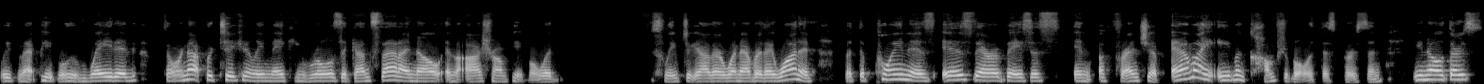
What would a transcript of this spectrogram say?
We've met people who've waited. So we're not particularly making rules against that. I know in the ashram, people would sleep together whenever they wanted. But the point is, is there a basis in a friendship? Am I even comfortable with this person? You know, there's,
